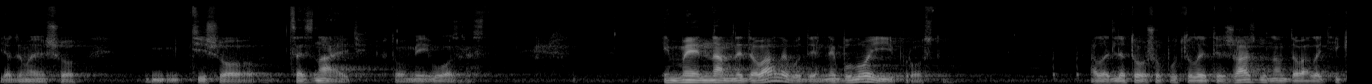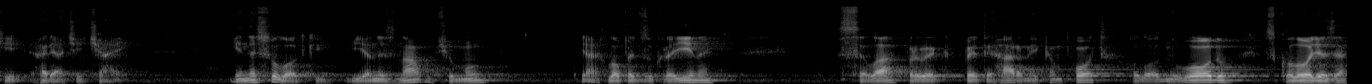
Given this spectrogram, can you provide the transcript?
Я думаю, що ті, що це знають, хто мій возраст. І ми нам не давали води, не було її просто. Але для того, щоб утолити жажду, нам давали тільки гарячий чай. і не солодкий. І я не знав, чому. Я хлопець з України, з села, привик пити гарний компот, холодну воду з колодязя.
